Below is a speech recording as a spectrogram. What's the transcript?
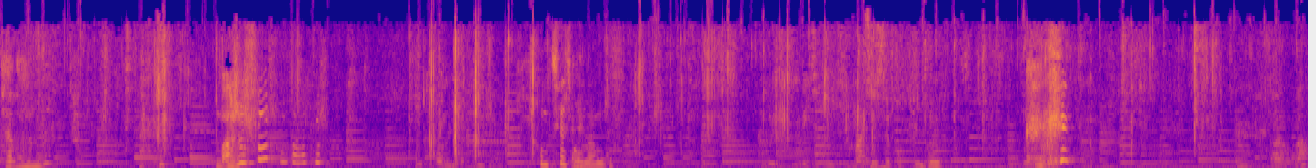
잘 걷는데? 마루, 마루. 통채적 망고 슬슬 볶인다 응. 나로가?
